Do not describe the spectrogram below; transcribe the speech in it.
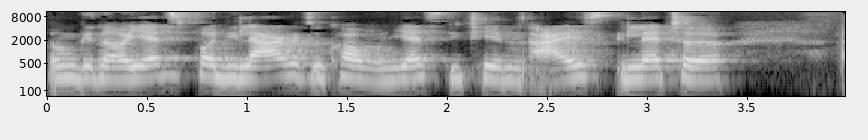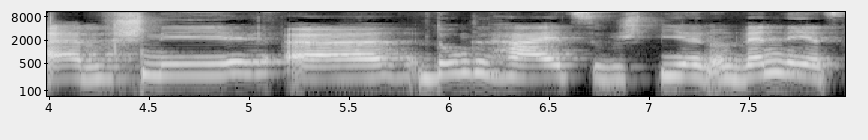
um genau jetzt vor die Lage zu kommen und jetzt die Themen Eis, Glätte, ähm, Schnee, äh, Dunkelheit zu bespielen. Und wenn wir jetzt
